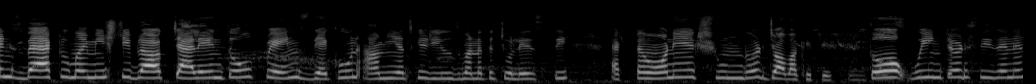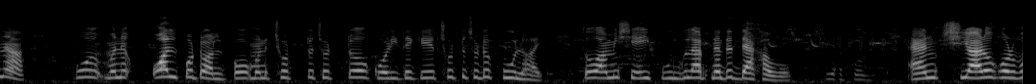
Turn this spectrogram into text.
ফ্রেন্ডস ব্যাক টু মাই মিষ্টি ব্লগ চ্যানেল তো ফ্রেন্ডস দেখুন, আমি আজকে রিলস বানাতে চলে এসেছি একটা অনেক সুন্দর জবা খেতে। তো উইন্টার সিজনে না মানে অল্প টল্প মানে ছোট্ট ছোট্ট কড়ি থেকে ছোট্ট ছোট ফুল হয়। তো আমি সেই ফুলগুলো আপনাদের দেখাবো। অ্যান্ড শেয়ারও করব।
